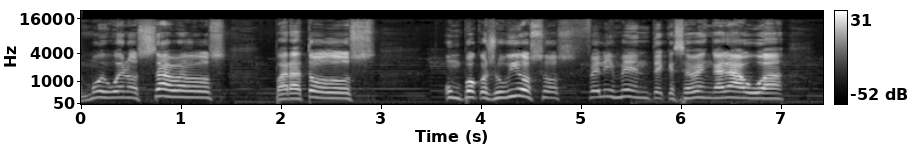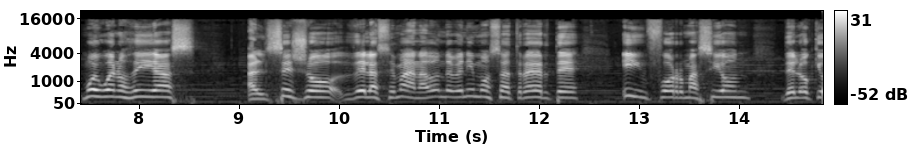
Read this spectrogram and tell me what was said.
Muy buenos sábados para todos. Un poco lluviosos, felizmente que se venga el agua. Muy buenos días al sello de la semana, donde venimos a traerte información de lo, que,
